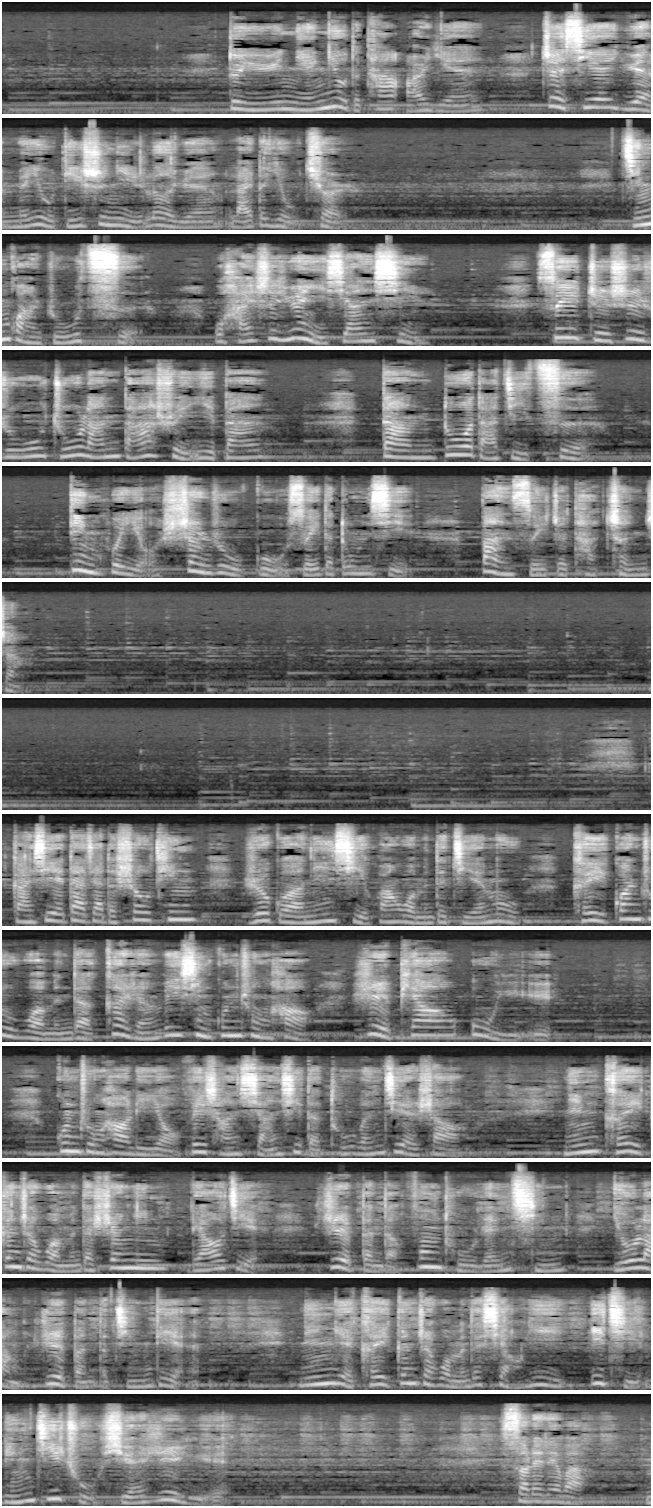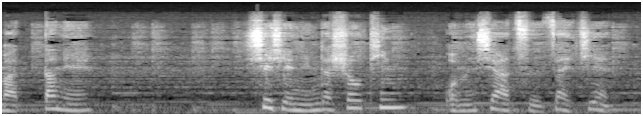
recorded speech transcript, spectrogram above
对于年幼的他而言，这些远没有迪士尼乐园来的有趣儿。尽管如此，我还是愿意相信，虽只是如竹篮打水一般，但多打几次，定会有渗入骨髓的东西伴随着他成长。感谢大家的收听。如果您喜欢我们的节目，可以关注我们的个人微信公众号“日飘物语”。公众号里有非常详细的图文介绍，您可以跟着我们的声音了解日本的风土人情，游览日本的景点。您也可以跟着我们的小易一起零基础学日语。それではまたね。 谢谢您的收听，我们下次再见。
